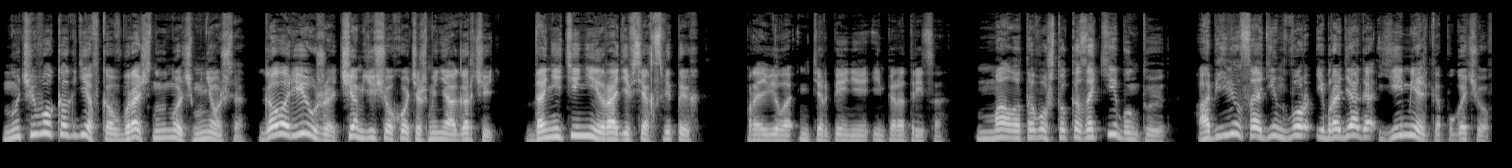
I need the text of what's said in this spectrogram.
«Ну чего как девка в брачную ночь мнешься? Говори уже, чем еще хочешь меня огорчить?» «Да не тяни ради всех святых!» — проявила нетерпение императрица. «Мало того, что казаки бунтуют, объявился один вор и бродяга Емелька Пугачев.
